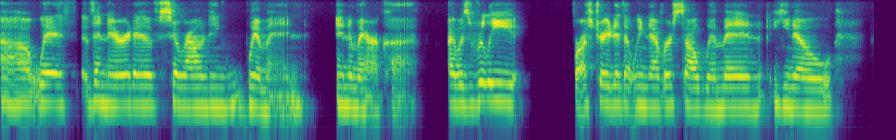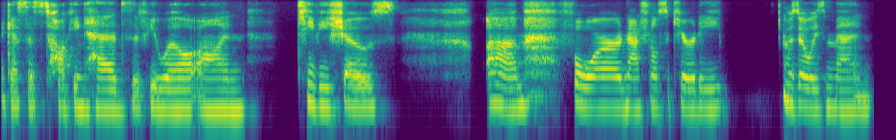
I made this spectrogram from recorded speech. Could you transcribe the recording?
uh, with the narrative surrounding women in America. I was really frustrated that we never saw women, you know, I guess as talking heads, if you will, on TV shows um, for national security. It was always men.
